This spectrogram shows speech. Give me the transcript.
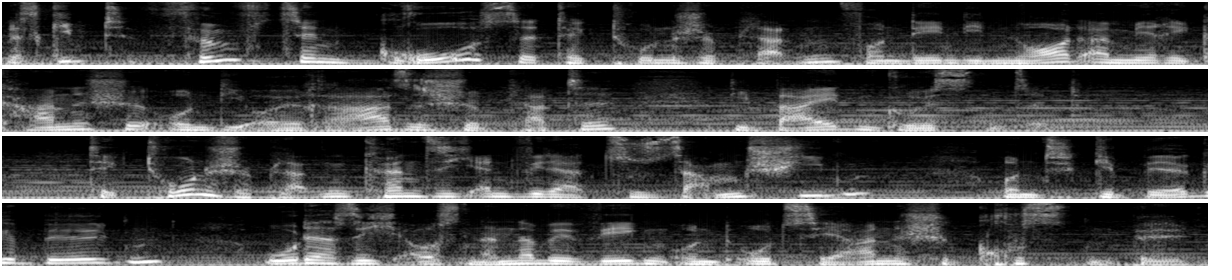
Es gibt 15 große tektonische Platten, von denen die nordamerikanische und die eurasische Platte die beiden größten sind. Tektonische Platten können sich entweder zusammenschieben und Gebirge bilden oder sich auseinanderbewegen und ozeanische Krusten bilden.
